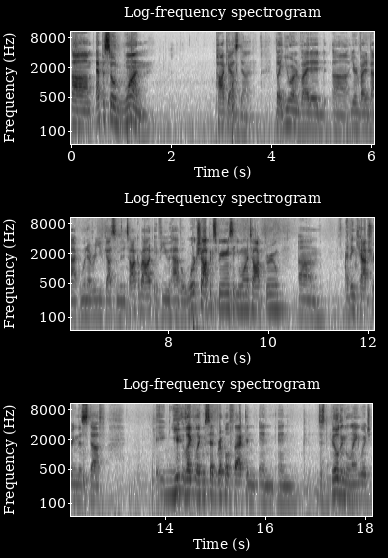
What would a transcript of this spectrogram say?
Um, episode one, podcast done. But you are invited. Uh, you're invited back whenever you've got something to talk about. If you have a workshop experience that you want to talk through, um, I think capturing this stuff, you like like we said, ripple effect and and and just building the language.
